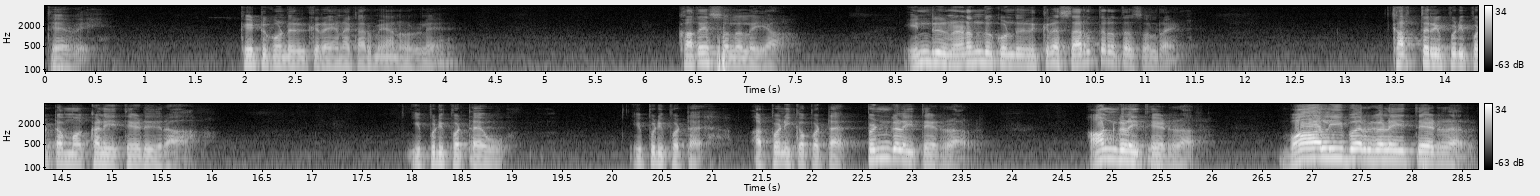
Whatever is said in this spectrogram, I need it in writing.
தேவை. கேட்டுக்கொண்டிருக்கிற எனக்கு அருமையானவர்களே கதை சொல்லலையா? இன்று நடந்து கொண்டிருக்கிற சரித்திரத்தை சொல்கிறேன் கர்த்தர் இப்படிப்பட்ட மக்களை தேடுகிறார். இப்படிப்பட்ட இப்படிப்பட்ட அர்ப்பணிக்கப்பட்ட பெண்களை தேடுறார் ஆண்களை தேடுறார் வாலிபர்களை தேடுறார்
